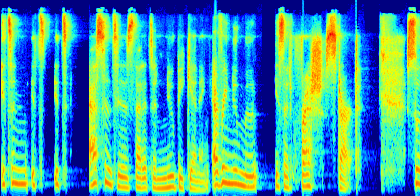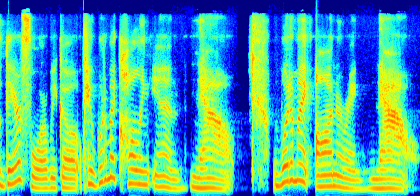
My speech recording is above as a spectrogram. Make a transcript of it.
it's an it's it's essence is that it's a new beginning. Every new moon is a fresh start. So therefore, we go, okay, what am I calling in now? What am I honoring now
